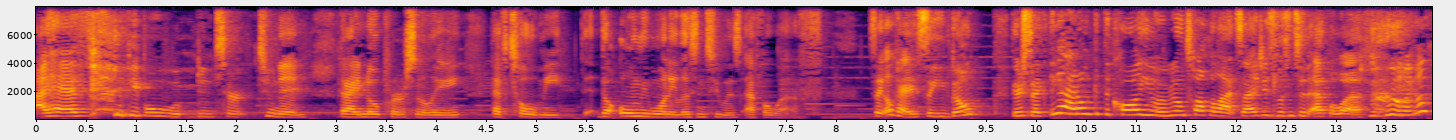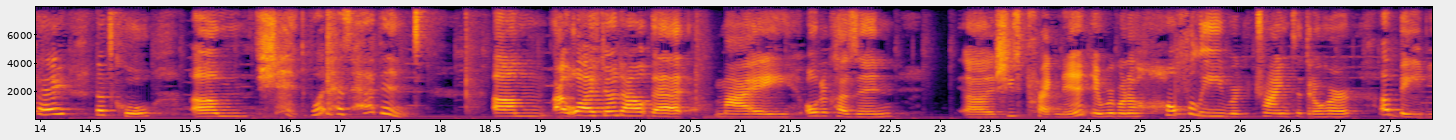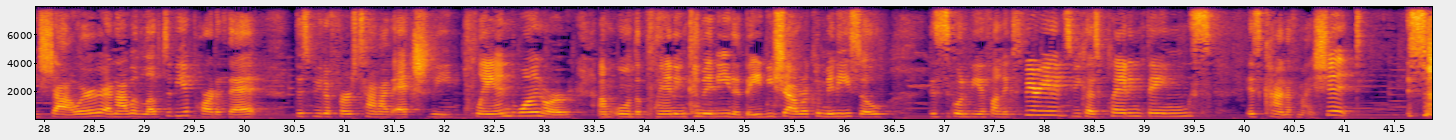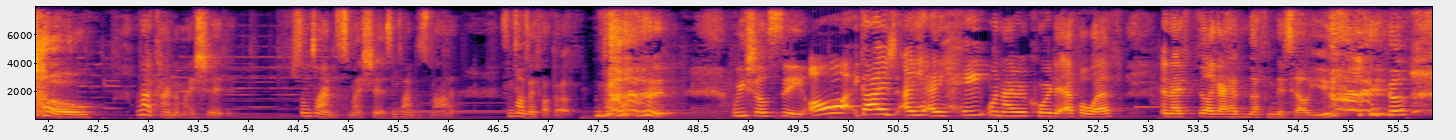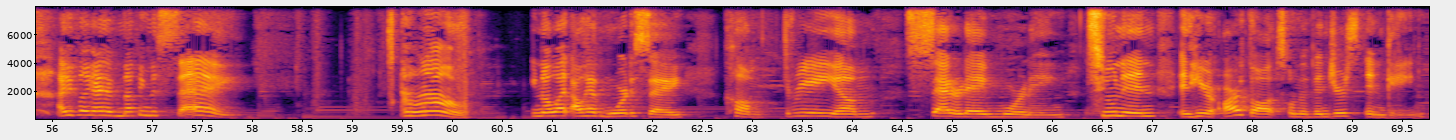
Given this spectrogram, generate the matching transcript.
I have people who do tur- tune in that I know personally have told me the only one they listen to is FOF. It's like, okay, so you don't, they're like, yeah, I don't get to call you or we don't talk a lot, so I just listen to the FOF. I'm like, okay, that's cool. Um, shit, what has happened? Um, I, well, I found out that my older cousin uh, she's pregnant and we're to hopefully we're trying to throw her a baby shower and i would love to be a part of that. This be the first time i've actually planned one or i'm on the planning committee the baby shower committee so this is going to be a fun experience because planning things is kind of my shit. So well, not kind of my shit. Sometimes it's my shit sometimes it's not. Sometimes i fuck up. But we shall see. Oh guys I, I hate when i record the fof and I feel like I have nothing to tell you. I feel like I have nothing to say. I don't know. You know what? I'll have more to say come 3 a.m. Saturday morning. Tune in and hear our thoughts on Avengers Endgame.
